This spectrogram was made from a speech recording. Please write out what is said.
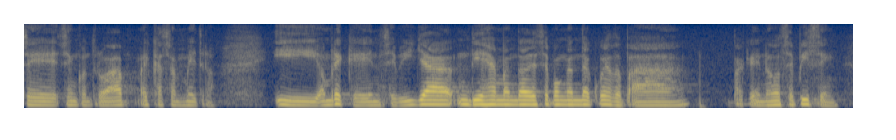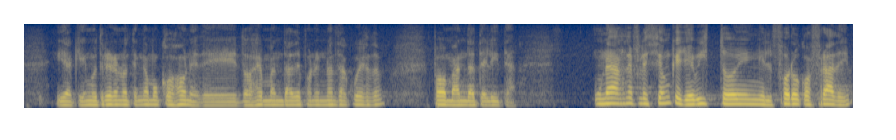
se, se encontró a escasos metros. Y, hombre, que en Sevilla 10 hermandades se pongan de acuerdo para que no se pisen y aquí en Utrera no tengamos cojones de dos hermandades ponernos de acuerdo, pues manda telita una reflexión que yo he visto en el foro Cofrade,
